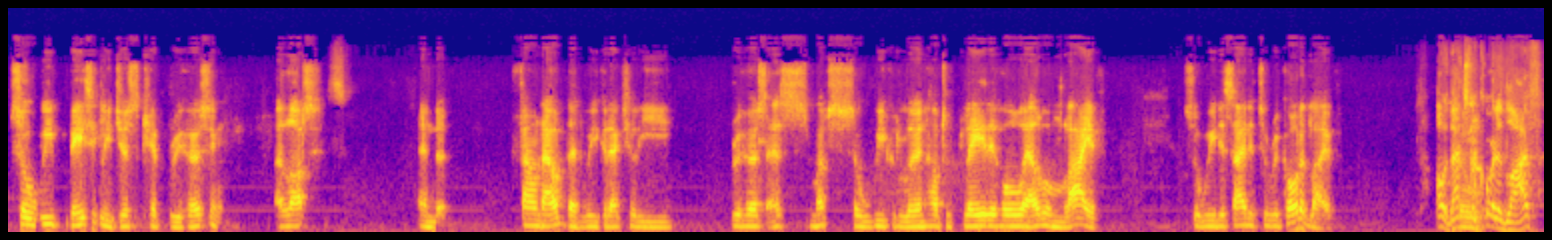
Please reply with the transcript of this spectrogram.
so we basically just kept rehearsing a lot, and found out that we could actually rehearse as much so we could learn how to play the whole album live. So we decided to record it live. Oh, that's So- recorded live.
